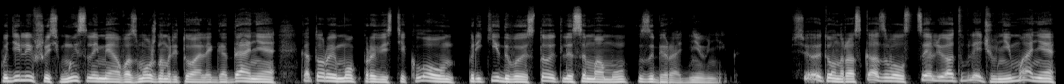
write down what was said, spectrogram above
поделившись мыслями о возможном ритуале гадания, который мог провести клоун, прикидывая, стоит ли самому забирать дневник. Все это он рассказывал с целью отвлечь внимание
